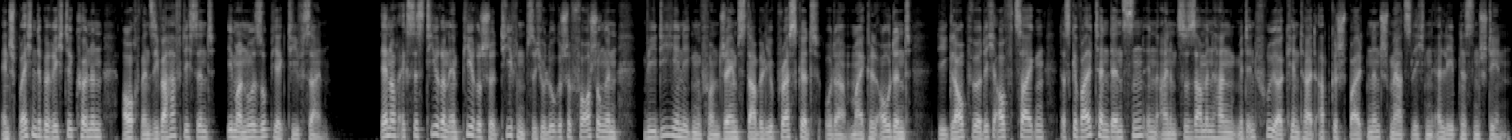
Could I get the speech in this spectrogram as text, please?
Entsprechende Berichte können, auch wenn sie wahrhaftig sind, immer nur subjektiv sein. Dennoch existieren empirische tiefenpsychologische Forschungen wie diejenigen von James W. Prescott oder Michael Odent, die glaubwürdig aufzeigen, dass Gewalttendenzen in einem Zusammenhang mit in früher Kindheit abgespaltenen schmerzlichen Erlebnissen stehen.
